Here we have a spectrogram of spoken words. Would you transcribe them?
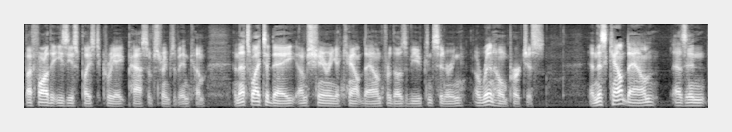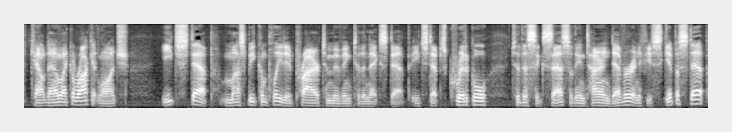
by far the easiest place to create passive streams of income. And that's why today I'm sharing a countdown for those of you considering a rent home purchase. And this countdown, as in countdown like a rocket launch, each step must be completed prior to moving to the next step. Each step's critical to the success of the entire endeavor, and if you skip a step,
